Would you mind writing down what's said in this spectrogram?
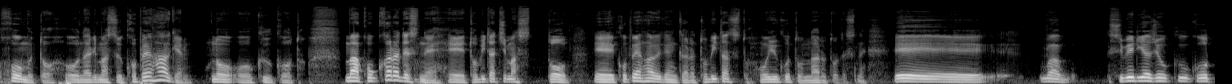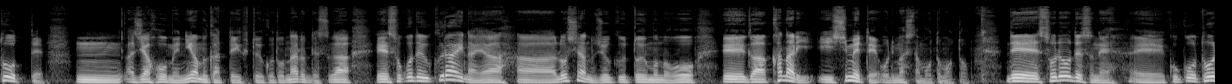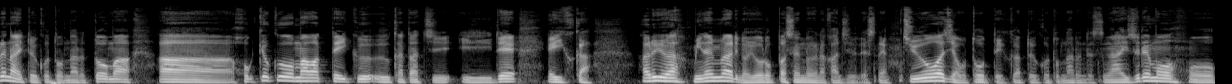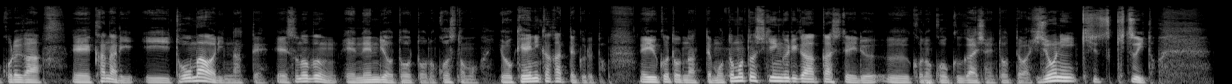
ホームとなりますコペンハーゲンの空港と、まあ、ここからですね、えー、飛び立ちますと、えー、コペンハーゲンから飛び立つということになるとですね、えー、まあシベリア上空を通ってうんアジア方面には向かっていくということになるんですが、えー、そこでウクライナやあロシアの上空というものを、えー、がかなり占めておりましたもともと。でそれをですね、えー、ここを通れないということになると、まあ、あ北極を回っていく形で、えー、行くか。あるいは南回りのヨーロッパ線のような感じでですね中央アジアを通っていくかということになるんですがいずれもこれが、かなり遠回りになって、その分、燃料等々のコストも余計にかかってくるということになってもともと資金繰りが悪化しているこの航空会社にとっては非常にきついと。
